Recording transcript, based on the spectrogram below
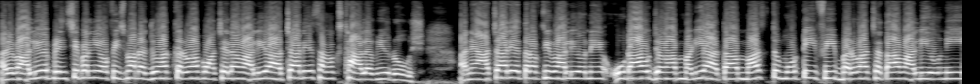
અને વાલીઓએ પ્રિન્સિપલની ઓફિસમાં રજૂઆત કરવા પહોંચેલા વાલીઓ આચાર્ય સમક્ષ ઠાલવ્યું રોષ. અને આચાર્ય તરફથી વાલીઓને ઉડાવ જવાબ મળ્યા હતા. મસ્ત મોટી ફી ભરવા છતાં વાલીઓની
